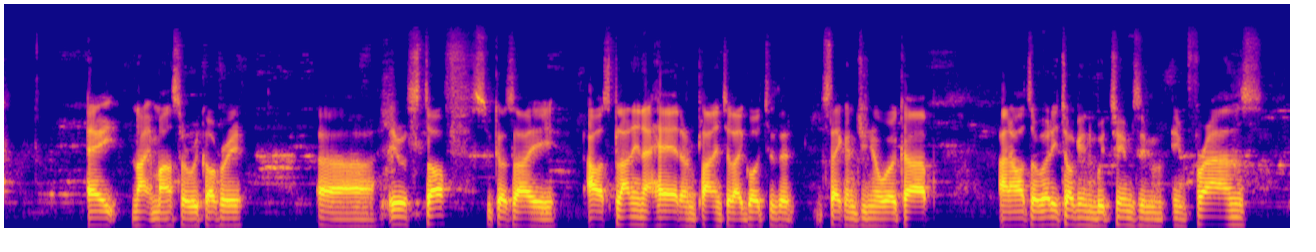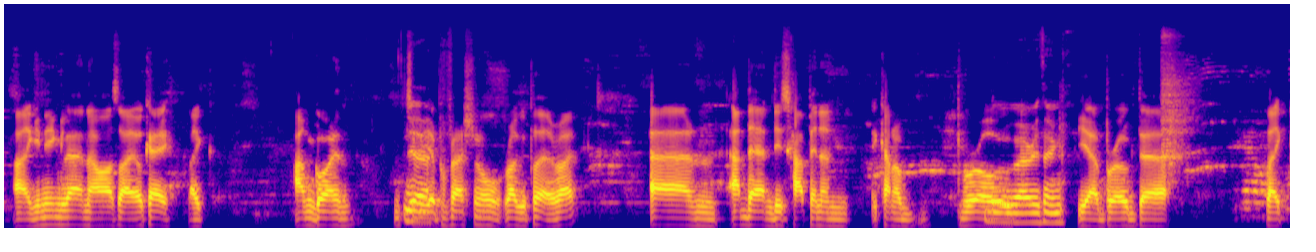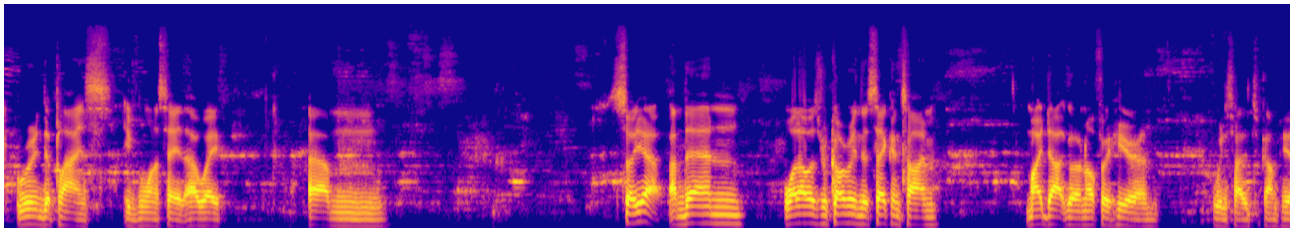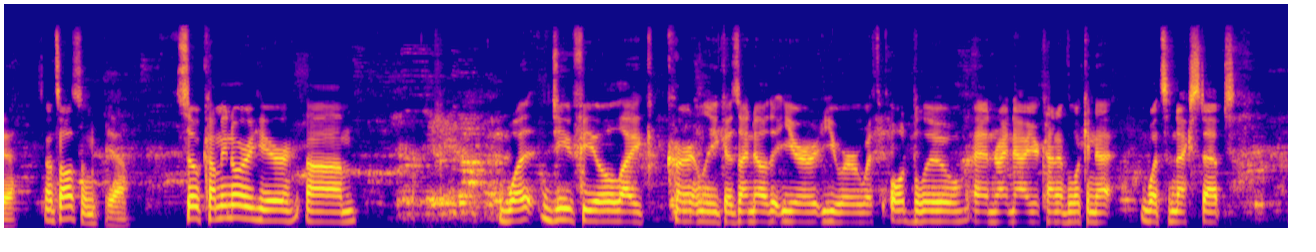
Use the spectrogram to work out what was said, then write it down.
eight nine months of recovery. Uh, it was tough because I I was planning ahead and planning to like go to the second junior World Cup, and I was already talking with teams in in France, like in England. I was like, okay, like I'm going to Yeah. be a professional rugby player, right? And and then this happened, and it kind of broke Move everything. yeah broke the like ruined the plans if you want to say it that way um, so yeah and then while i was recovering the second time my dad got an offer here and we decided to come here That's awesome. yeah So coming over here, um, what do you feel like currently? Because I know that you're you were with Old Blue, and right now you're kind of looking at what's the next steps.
